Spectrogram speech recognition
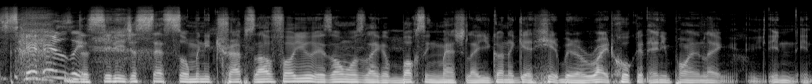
Seriously. the city just sets so many traps out for you. It's almost like a boxing match. Like you're gonna get hit with a right hook at any point. Like in, in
